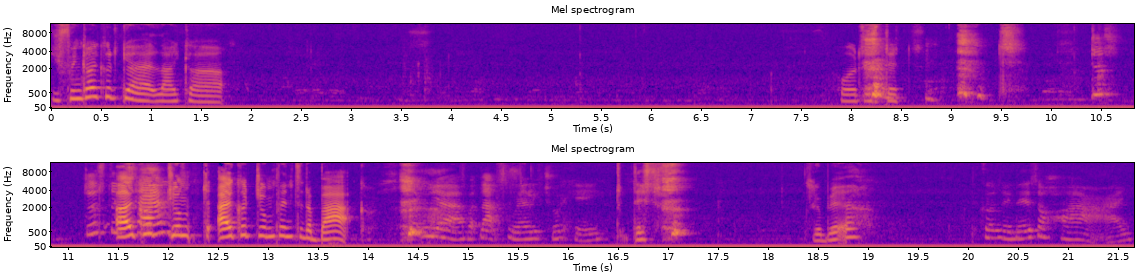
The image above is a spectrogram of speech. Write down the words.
You think I could get like a or just a, Just, just I could jump I could jump into the back. Yeah, but that's really tricky This is a bit uh, because it is a high. Ooh, uh, that's again. We need to get this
